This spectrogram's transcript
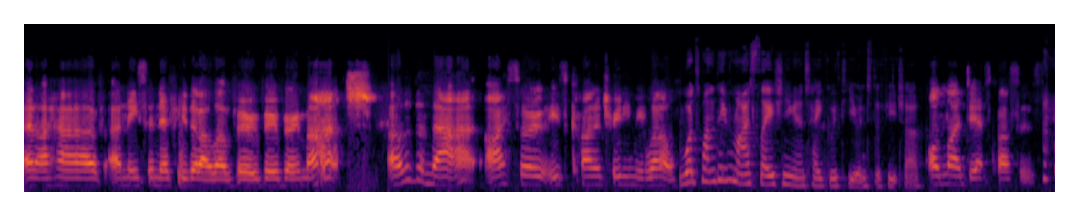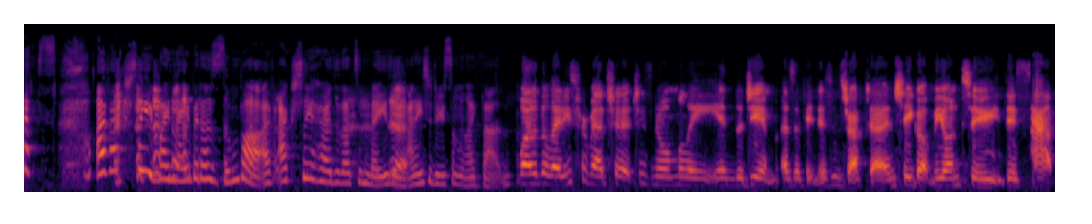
and I have a niece and nephew that I love very, very, very much. Other than that, ISO is kind of treating me well. What's one thing from isolation you're going to take with you into the future? Online dance classes. I've actually, my neighbour does Zumba. I've actually heard that that's amazing. Yeah. I need to do something like that. one of the ladies from our church is normally in the gym as a fitness instructor, and she got me onto this app.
